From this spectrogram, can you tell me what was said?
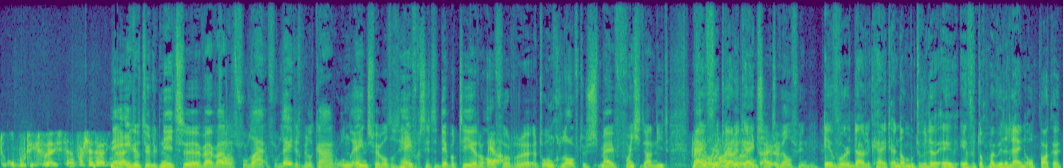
uh, ontmoeting geweest. Hè? Was jij daar niet nee, bij? ik natuurlijk niet. Uh, wij waren oh. het volledig met elkaar oneens. We hebben altijd hevig zitten debatteren ja. over uh, het ongeloof. Dus mij vond je daar niet. Maar ja, voor de duidelijkheid... wel vinden. Even voor de duidelijkheid, en dan moeten we er even, even, toch maar weer de lijn oppakken.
